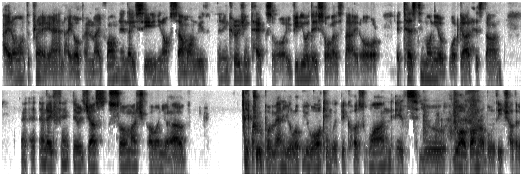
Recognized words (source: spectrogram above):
I don't want to pray, and I open my phone and I see, you know, someone with an encouraging text or a video they saw last night or a testimony of what God has done. And I think there is just so much power when you have a group of men you you're walking with because one it's you you are vulnerable with each other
